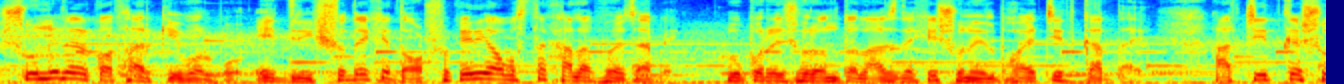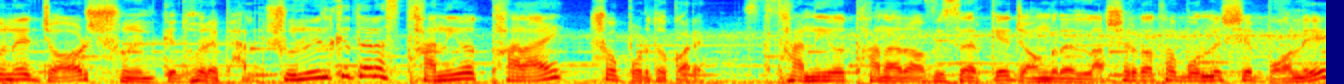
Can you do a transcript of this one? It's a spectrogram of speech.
সুনীলের কথা আর কি বলব? এই দৃশ্য দেখে দর্শকেরই অবস্থা খারাপ হয়ে যাবে। উপরে ঝুলন্ত লাশ দেখে সুনীল ভয়ে চিৎকার দেয়। আর চিৎকার শুনে জর্জ সুনীলকে ধরে ফেলে। সুনীলকে তারা স্থানীয় থানায় সোপর্দ করে। স্থানীয় থানার অফিসারকে জঙ্গলের লাশের কথা বললে সে বলে,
